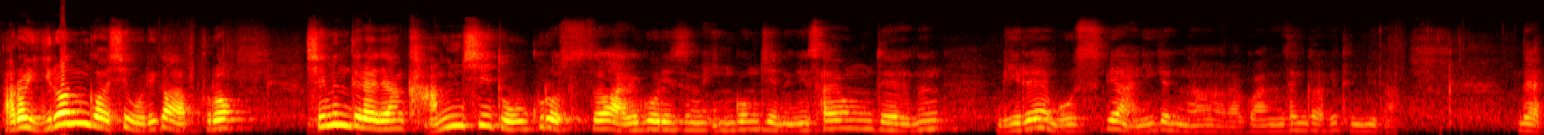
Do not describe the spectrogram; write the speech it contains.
바로 이런 것이 우리가 앞으로 시민들에 대한 감시 도구로서 알고리즘, 인공지능이 사용되는 미래의 모습이 아니겠나라고 하는 생각이 듭니다. 네.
